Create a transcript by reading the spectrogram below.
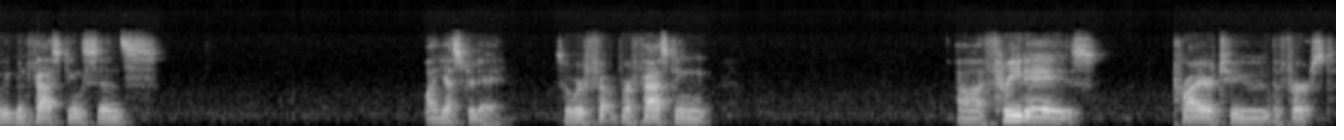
we've been fasting since well, yesterday. So we're, we're fasting uh, three days prior to the first.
